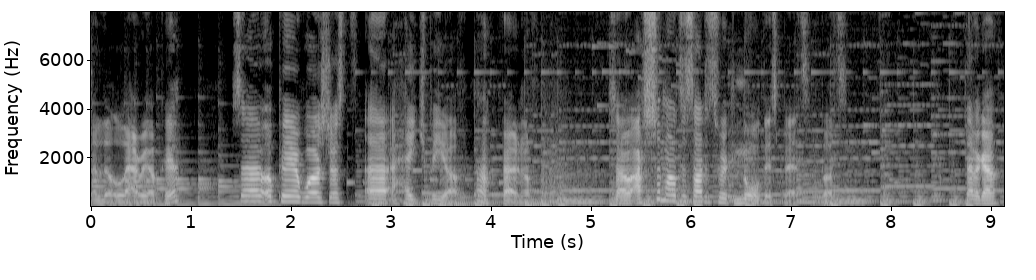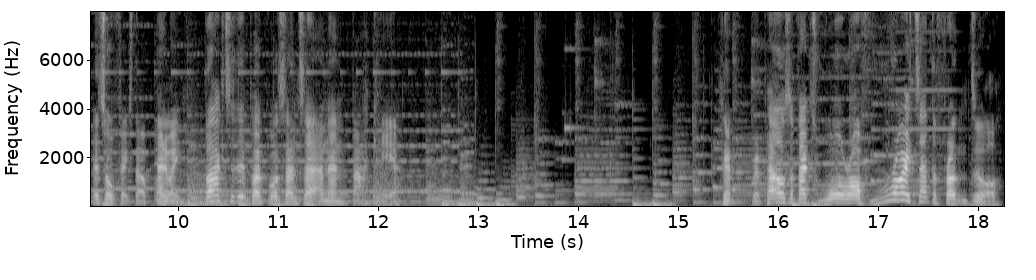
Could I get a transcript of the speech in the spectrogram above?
a little area up here. So up here was just uh, a HP up. Fair enough. So I somehow decided to ignore this bit, but... There we go, it's all fixed now. Anyway, back to the Pokeball Center and then back here. Repel's effects wore off right at the front door.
